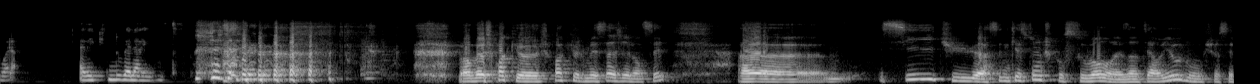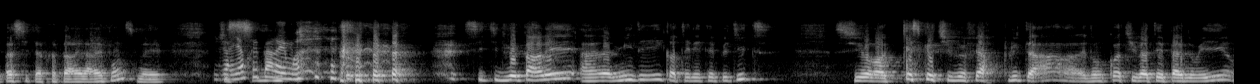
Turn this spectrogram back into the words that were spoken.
voilà, avec une nouvelle arrivante. Bon, ben, je, crois que, je crois que le message est lancé. Euh, si tu... c'est une question que je pose souvent dans les interviews, donc je ne sais pas si tu as préparé la réponse, mais... J'ai rien préparé, moi. si tu devais parler à Midri quand elle était petite, sur qu'est-ce que tu veux faire plus tard, et donc quoi tu vas t'épanouir,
